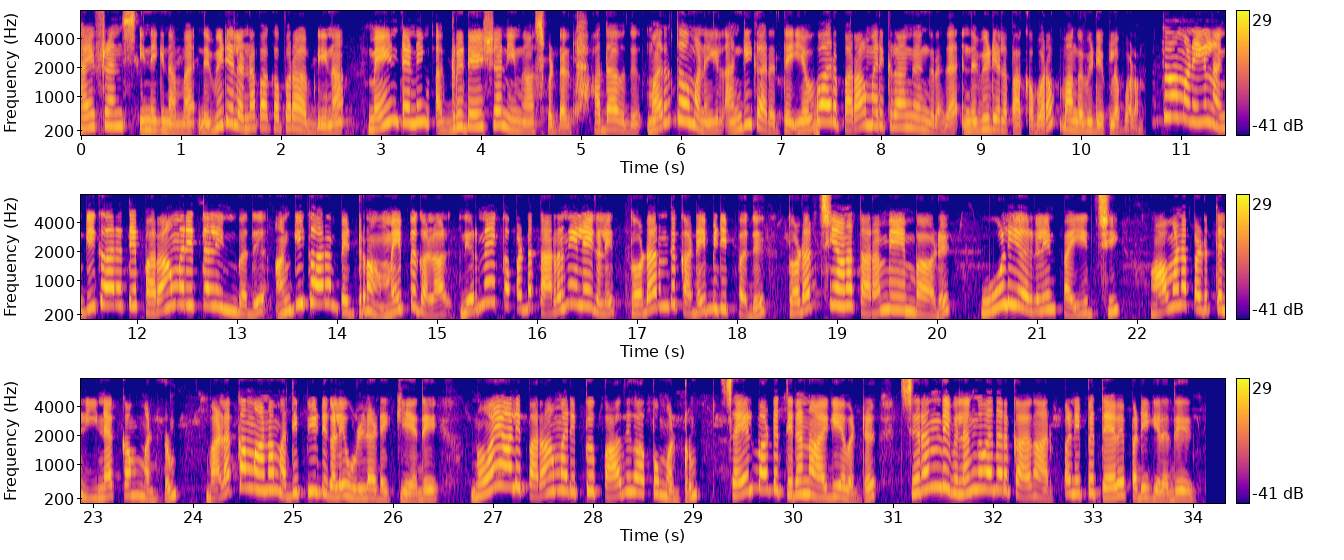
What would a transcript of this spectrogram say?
Hi friends இன்றைக்கி நம்ம இந்த வீடியோவில் என்ன பார்க்க போகிறோம் அப்படின்னா மெயின்டெனிங் அக்ரிடேஷன் இன் ஹாஸ்பிட்டல் அதாவது மருத்துவமனையில் அங்கீகாரத்தை எவ்வாறு பராமரிக்கிறாங்கங்கிறத இந்த வீடியோவில் பார்க்க போகிறோம் வாங்க வீடியோக்குள்ளே போகலாம் மருத்துவமனையில் அங்கீகாரத்தை பராமரித்தல் என்பது அங்கீகாரம் பெற்ற அமைப்புகளால் நிர்ணயிக்கப்பட்ட தரநிலைகளை தொடர்ந்து கடைபிடிப்பது தொடர்ச்சியான தர மேம்பாடு ஊழியர்களின் பயிற்சி ஆவணப்படுத்தல் இணக்கம் மற்றும் வழக்கமான மதிப்பீடுகளை உள்ளடக்கியது. நோயாளி பராமரிப்பு பாதுகாப்பு மற்றும் செயல்பாட்டு திறன் ஆகியவற்றில் சிறந்து விளங்குவதற்காக அர்ப்பணிப்பு தேவைப்படுகிறது.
